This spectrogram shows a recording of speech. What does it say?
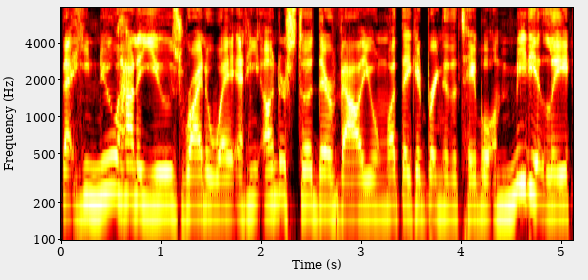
that he knew how to use right away and he understood their value and what they could bring to the table immediately.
